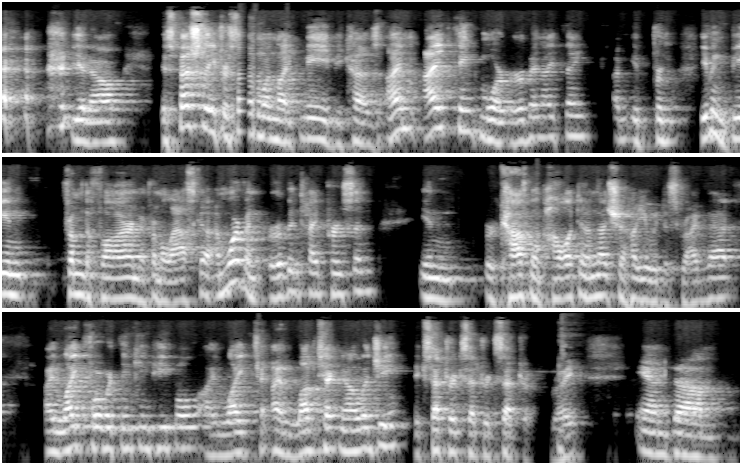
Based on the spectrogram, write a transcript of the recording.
you know, especially for someone like me, because I'm, I think more urban, I think, I mean, from even being from the farm and from Alaska, I'm more of an urban type person in or cosmopolitan. I'm not sure how you would describe that. I like forward thinking people. I like, te- I love technology, et cetera, et cetera, et cetera. Right. And um,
